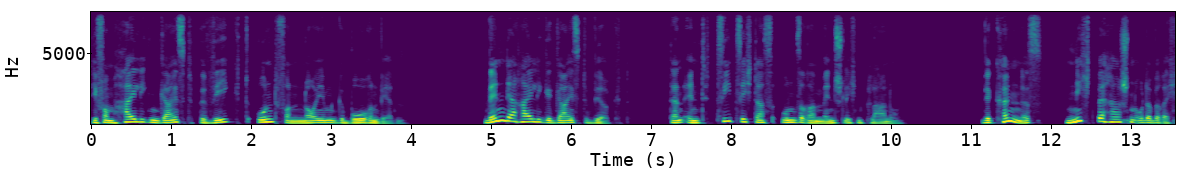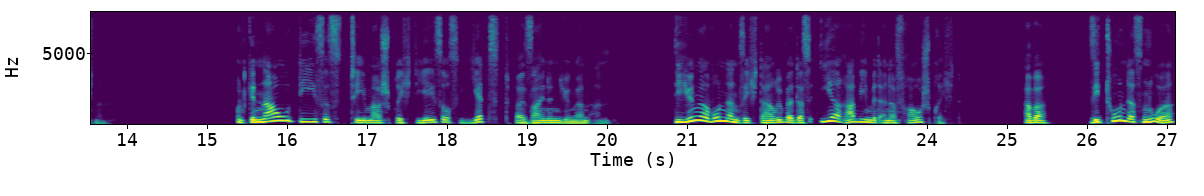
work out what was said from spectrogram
die vom Heiligen Geist bewegt und von neuem geboren werden. Wenn der Heilige Geist wirkt, dann entzieht sich das unserer menschlichen Planung. Wir können es nicht beherrschen oder berechnen. Und genau dieses Thema spricht Jesus jetzt bei seinen Jüngern an. Die Jünger wundern sich darüber, dass ihr Rabbi mit einer Frau spricht. Aber sie tun das nur,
